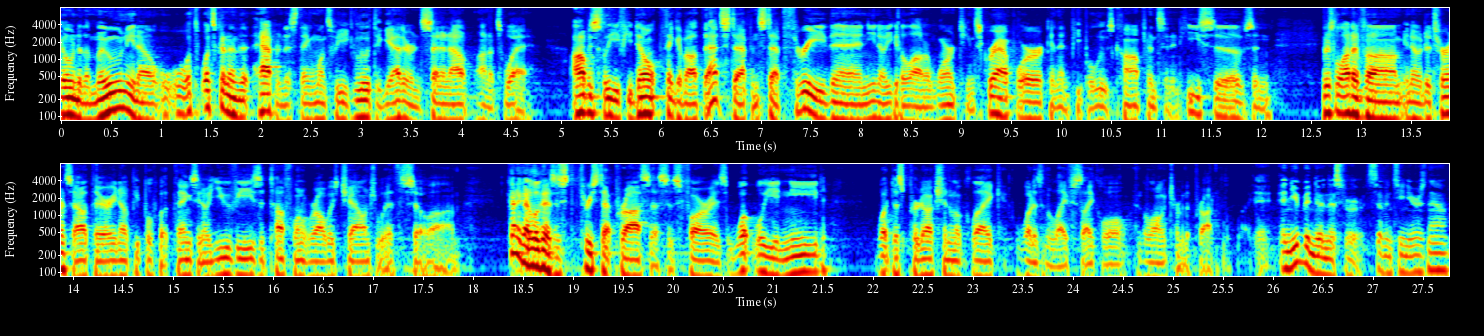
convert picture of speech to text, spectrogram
going to the moon? You know, what's, what's going to happen to this thing once we glue it together and send it out on its way? Obviously, if you don't think about that step in step three, then you know you get a lot of warranty and scrap work, and then people lose confidence in adhesives, and there's a lot of um, you know deterrence out there. You know, people put things. You know, UV is a tough one we're always challenged with. So, um, kind of got to look at it as a three-step process as far as what will you need, what does production look like, what is the life cycle, and the long term of the product look like. And you've been doing this for 17 years now.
